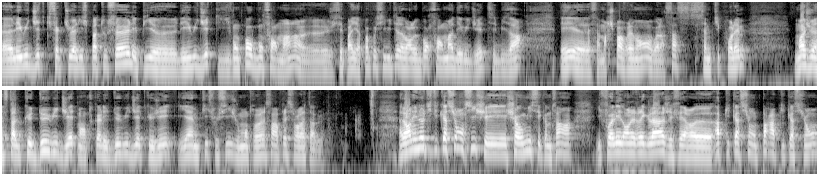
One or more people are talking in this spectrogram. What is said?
Euh, les widgets qui s'actualisent pas tout seuls, et puis euh, des widgets qui vont pas au bon format. Euh, je sais pas, il n'y a pas possibilité d'avoir le bon format des widgets. C'est bizarre. Et euh, ça marche pas vraiment. Voilà, ça, c'est un petit problème. Moi, je n'installe que deux widgets, mais en tout cas, les deux widgets que j'ai, il y a un petit souci. Je vous montrerai ça après sur la table. Alors les notifications aussi chez Xiaomi c'est comme ça. Hein. Il faut aller dans les réglages et faire euh, application par application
